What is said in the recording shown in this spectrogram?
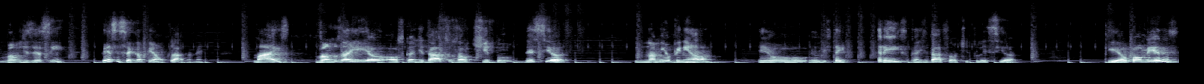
vamos dizer assim, pensa em ser campeão, claro, né? Mas Vamos aí aos candidatos ao título desse ano. Na minha opinião, eu, eu listei três candidatos ao título esse ano, que é o Palmeiras,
